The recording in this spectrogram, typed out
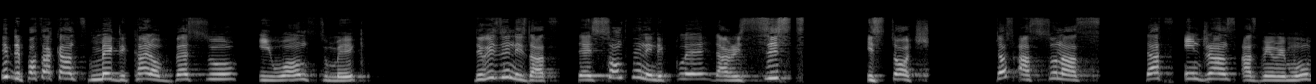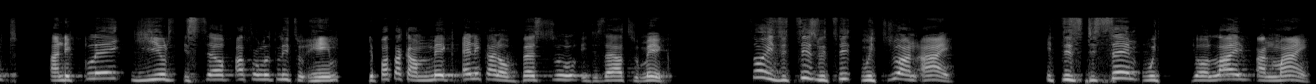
If the potter can't make the kind of vessel he wants to make, the reason is that there is something in the clay that resists his touch. Just as soon as that hindrance has been removed and the clay yields itself absolutely to him, the potter can make any kind of vessel he desires to make. So it is with, it, with you and I. It is the same with your life and mine.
